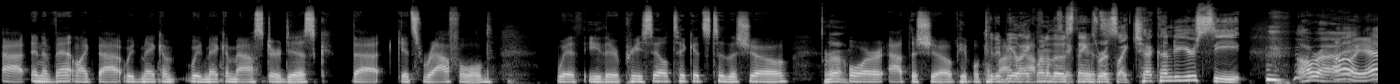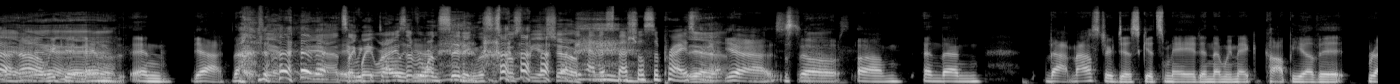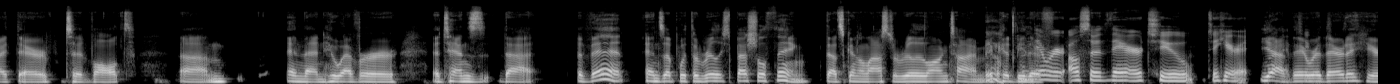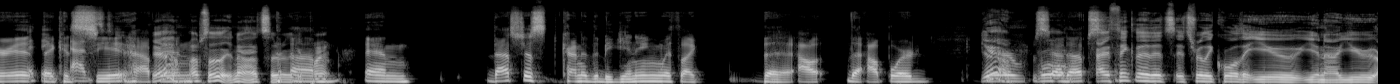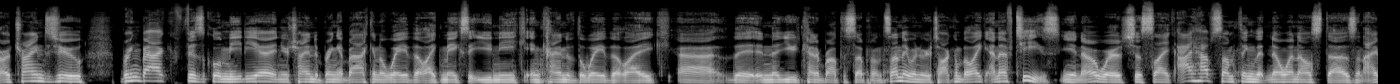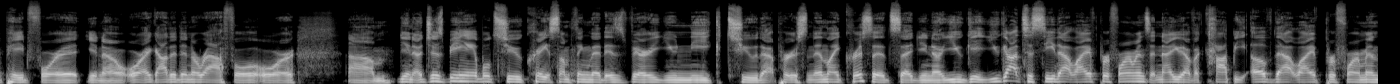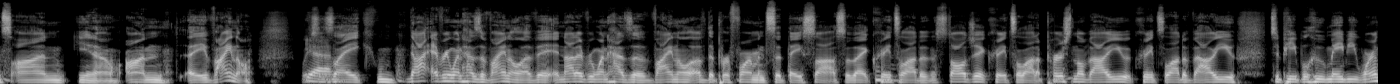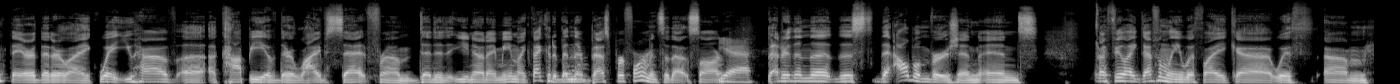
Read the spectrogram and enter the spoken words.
at an event like that we'd make a we'd make a master disc that gets raffled with either pre-sale tickets to the show Yeah. or at the show people can Could it buy be like one of raffle those things where it's like check under your seat? All right. Oh yeah, no, we yeah, could, yeah, and and yeah, yeah, yeah, yeah. It's like, We wait, why is totally do everyone sitting? This is supposed to be a show. We have a special surprise Yeah. for you. Yeah, so um, and then that master disc gets made, and then we make a copy of it right there to vault, um, and then whoever attends that event ends up with a really special thing that's going to last a really long time. Yeah. It could be And their they were also there to to hear it. yeah, they were there to hear it. They could see it happen. Yeah, absolutely. No, that's a really good point. Um, and that's just kind of the beginning with like the out the outboard gear well, setups. I think that it's it's really cool that you you know you are trying to bring back physical media and you're trying to bring it back in a way that like makes it unique in kind of the way that like uh the and you kind of brought this up on Sunday when we were talking about like NFTs, you know, where it's just like I have something that no one else does and I paid for it, you know, or I got it in a raffle or um, you know, just being able to create something that is very unique to that person. And like Chris had said, you know, you get you got to see that live performance, and now you have a copy of that live performance on, you know, on a vinyl. Which Yeah. is like not everyone has a vinyl of it, and not everyone has a vinyl of the performance that they saw. So that creates a lot of nostalgia. It creates a lot of personal value. It creates a lot of value to people who maybe weren't there that are like, wait, you have a, a copy of their live set from, da, da, da," you know what I mean? Like that could have been their best performance of that song, yeah, better than the this the album version. And I feel like definitely with like uh with um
